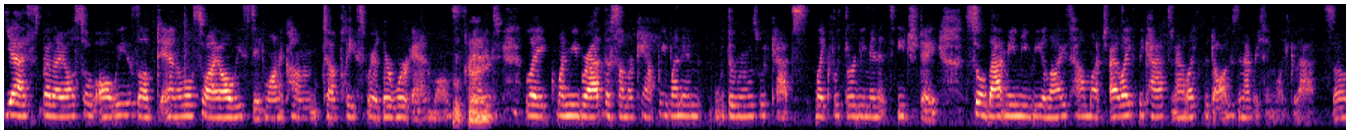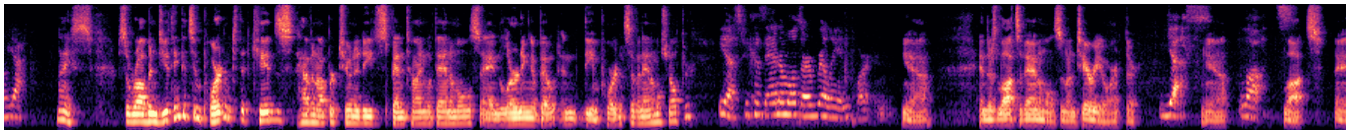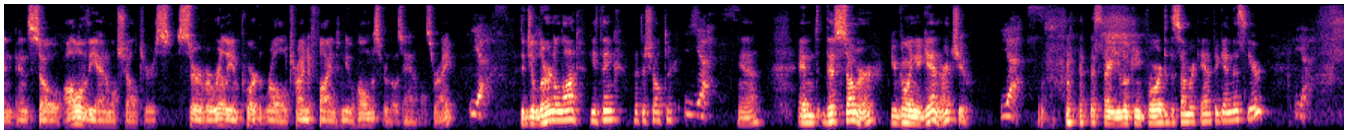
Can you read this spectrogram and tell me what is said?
Yes, but I also always loved animals, so I always did want to come to a place where there were animals. Okay. And like when we were at the summer camp, we went in with the rooms with cats like for 30 minutes each day. So that made me realize how much I like the cats and I like the dogs and everything like that. So yeah. Nice. So, Robin, do you think it's important that kids have an opportunity to spend time with animals and learning about and the importance of an animal shelter? Yes, because animals are really important. Yeah. And there's lots of animals in Ontario, aren't there? Yes. Yeah, Lots. lots. And and so all of the animal shelters serve a really important role trying to find new homes for those animals, right? Yes. Did you learn a lot, you think, at the shelter? Yes. Yeah. And this summer you're going again, aren't you? Yes. are you looking forward to the summer camp again this year? Yes.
